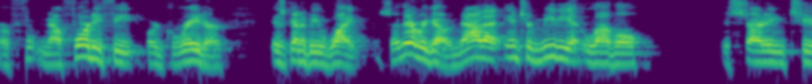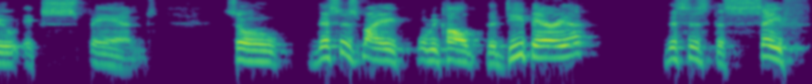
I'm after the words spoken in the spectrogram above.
or now 40 feet or greater is going to be white. So there we go. Now that intermediate level is starting to expand. So this is my what we call the deep area. This is the safe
